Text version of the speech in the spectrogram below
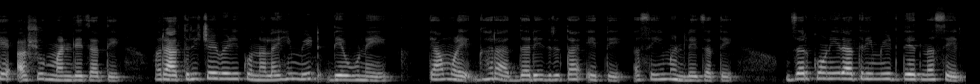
हे अशुभ मानले जाते. रात्रीच्या वेळी कुणालाही मीठ देऊ नये त्यामुळे घरात दरिद्रता येते असेही म्हणले जाते. जर कोणी रात्री मीठ देत नसेल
